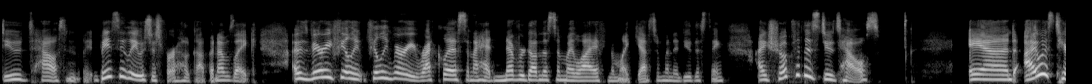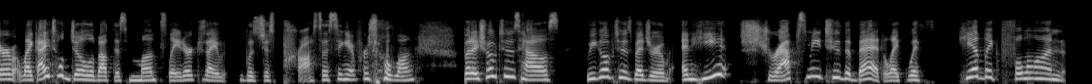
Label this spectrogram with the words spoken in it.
dude's house and basically it was just for a hookup. And I was like, I was very feeling feeling very reckless and I had never done this in my life. And I'm like, yes, I'm going to do this thing. I show up to this dude's house and I was terrified. Like I told Jill about this months later because I was just processing it for so long. But I show up to his house. We go up to his bedroom and he straps me to the bed, like with he had like full on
